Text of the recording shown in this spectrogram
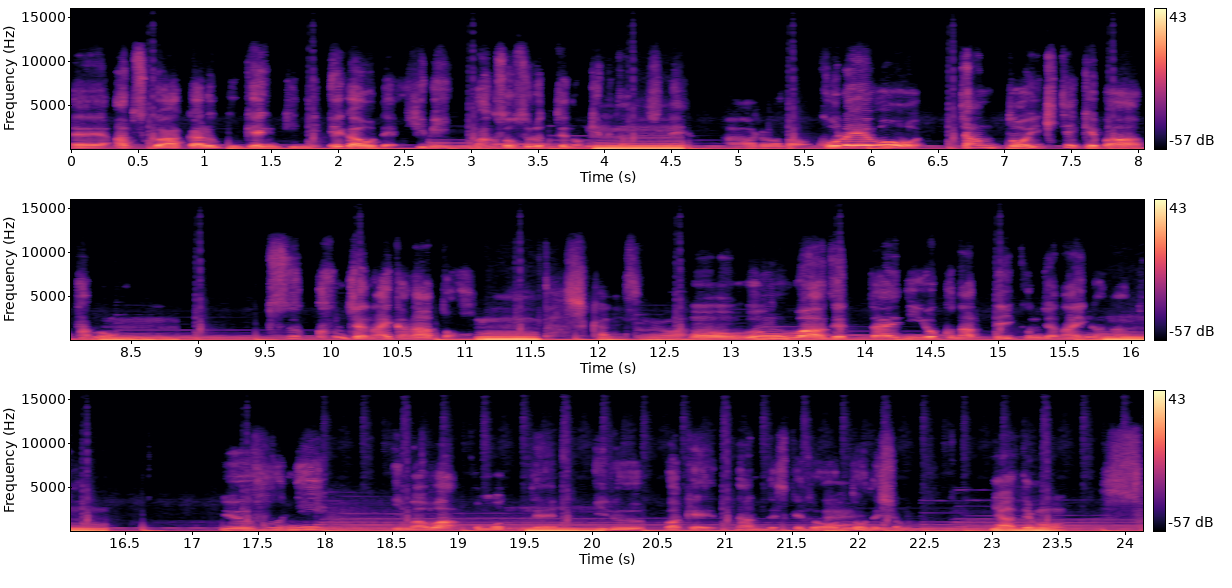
えー熱く明るく元気に笑顔で日々爆走するっていうのを決めたんですね。なるほど。これをちゃんと生きていけば多う分んつくんじゃないかなと。うん確かにそれは。もう運は絶対に良くなっていくんじゃないかうなとんいうふうに今は思っているわけなんですけどうん。どうでしょう？いやでもそ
